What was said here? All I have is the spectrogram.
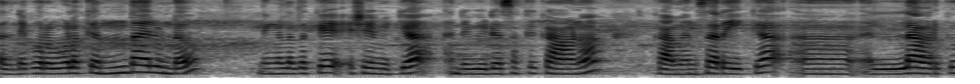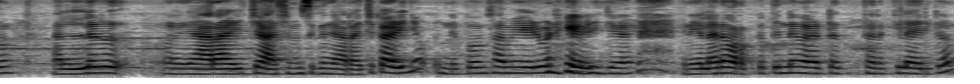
അതിന്റെ കുറവുകളൊക്കെ എന്തായാലും ഉണ്ടാവും. നിങ്ങളതൊക്കെ ക്ഷമിക്കുക. എന്റെ വീഡിയോസൊക്കെ കാണുക. കമൻസ് അറിയിക്കുക. എല്ലാവർക്കും നല്ലൊരു ഞായറാഴ്ച ആശംസിക്കുന്ന. ഞായറാഴ്ച കഴിഞ്ഞു. ഇന്നിപ്പം സമയം ഏഴ് മണി കഴിഞ്ഞ്. ഇനി എല്ലാവരും ഉറക്കത്തിന്റെ തിരക്കിലായിരിക്കും.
